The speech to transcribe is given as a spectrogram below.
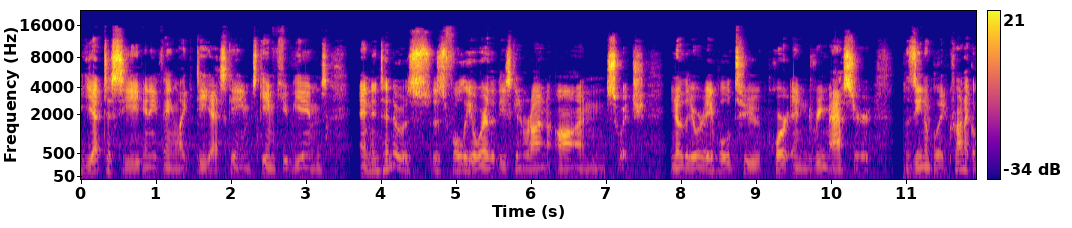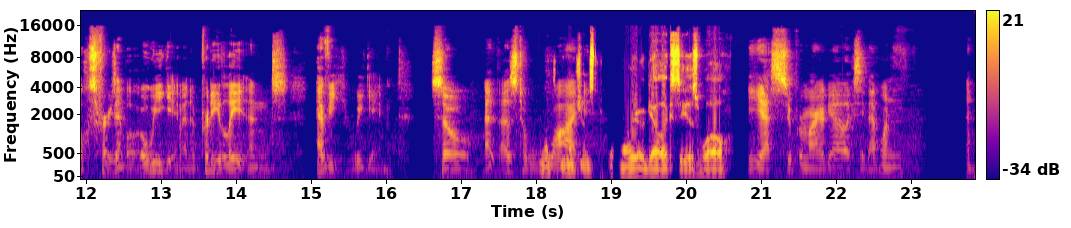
yet to see anything like ds games gamecube games and nintendo is, is fully aware that these can run on switch you know they were able to port and remaster Xenoblade Chronicles, for example, a Wii game and a pretty late and heavy Wii game. So as, as to why Super Mario Galaxy as well. Yes, Super Mario Galaxy. That one, and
